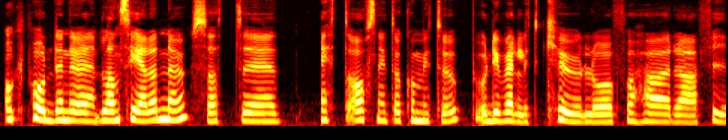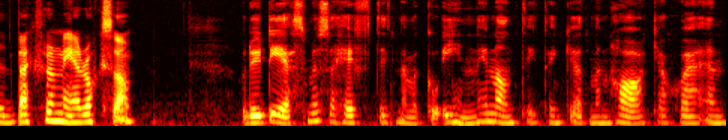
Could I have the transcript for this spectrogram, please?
och podden är lanserad nu så att eh, ett avsnitt har kommit upp och det är väldigt kul att få höra feedback från er också. Och det är det som är så häftigt när man går in i någonting, tänker jag att man har kanske en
